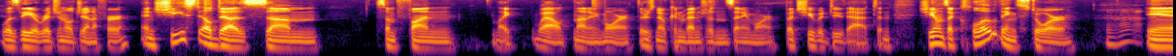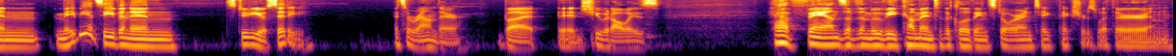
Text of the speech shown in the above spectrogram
was the original Jennifer, and she still does some some fun like well, not anymore. There's no conventions anymore, but she would do that, and she owns a clothing store in maybe it's even in Studio City. It's around there, but it, she would always have fans of the movie come into the clothing store and take pictures with her and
